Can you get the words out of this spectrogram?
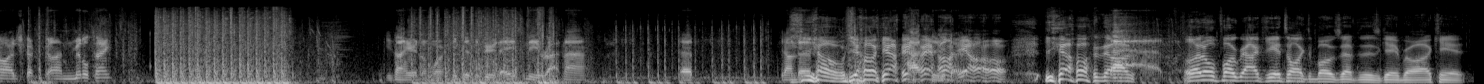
Oh, I just got gun. Middle tank. He's not here no more. He disappeared. instantly right now. Dead. Down. Yo, yo, yo, yo, yo, yo, yo, no, I don't fuck. I can't talk to Boze after this game, bro. I can't.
